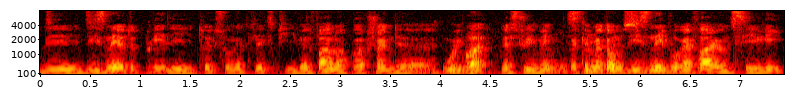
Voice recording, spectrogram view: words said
Di- Disney a tout pris les trucs sur Netflix, puis ils veulent faire leur propre chaîne de, Oui. Ouais. de streaming. Fait que, mettons, Disney pourrait faire une série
